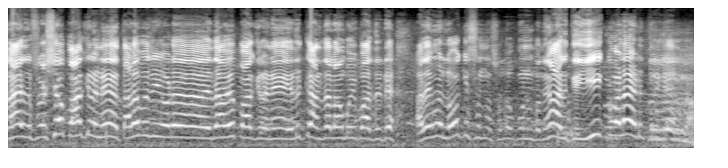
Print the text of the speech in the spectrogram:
நான் இது ஃப்ரெஷ்ஷாக பார்க்குறேனே தளபதியோட இதாகவே பார்க்குறேனே எதுக்கு அந்தலாம் போய் பார்த்துட்டு? அதே மாதிரி லோகேஷன் சொல்ல போகணும்னு பார்த்தீங்கன்னா அதுக்கு ஈக்குவலாக எடுத்துருக்காரு.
